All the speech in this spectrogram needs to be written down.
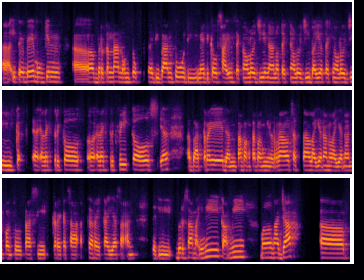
ITB mungkin uh, berkenan untuk uh, dibantu di medical science technology, nanoteknologi, bioteknologi, electrical electric vehicles ya, baterai dan tambang-tambang mineral serta layanan-layanan konsultasi kerekayasaan. Jadi bersama ini kami mengajak uh,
